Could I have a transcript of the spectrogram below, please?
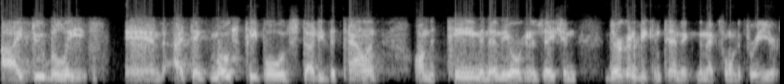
I do believe, and I think most people who've studied the talent on the team and in the organization, they're going to be contending the next one to three years.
